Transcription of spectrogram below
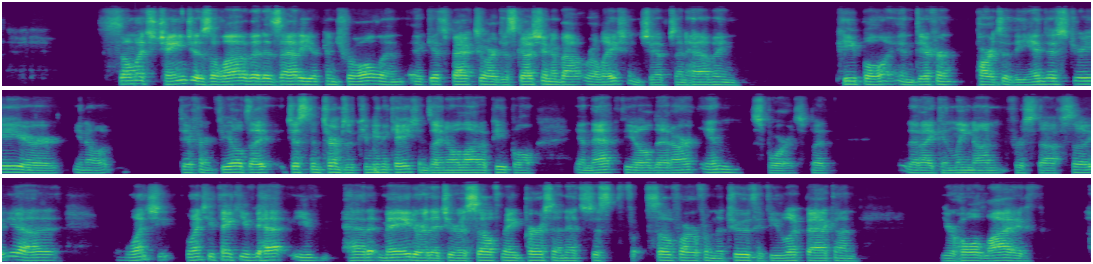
so much changes. A lot of it is out of your control. And it gets back to our discussion about relationships and having people in different parts of the industry or, you know, different fields. I just in terms of communications, I know a lot of people in that field that aren't in sports, but that I can lean on for stuff. So yeah, once you once you think you've had you've had it made or that you're a self-made person, it's just so far from the truth. If you look back on your whole life,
